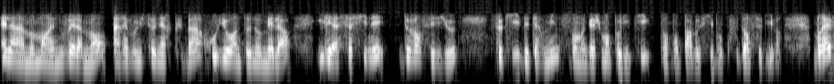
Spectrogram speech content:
Elle a à un moment un nouvel amant, un révolutionnaire cubain, Julio Antonio Mela. Il est assassiné devant ses yeux, ce qui détermine son engagement politique, dont on parle aussi beaucoup dans ce livre. Bref,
